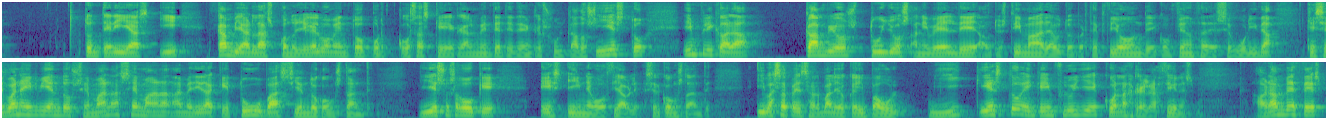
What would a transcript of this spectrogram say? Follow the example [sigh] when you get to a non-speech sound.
tonterías y cambiarlas cuando llegue el momento por cosas que realmente te den resultados. Y esto implicará cambios tuyos a nivel de autoestima, de autopercepción, de confianza, de seguridad, que se van a ir viendo semana a semana a medida que tú vas siendo constante. Y eso es algo que es innegociable, ser constante. Y vas a pensar, vale, ok, Paul, ¿y esto en qué influye con las relaciones? Habrán veces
